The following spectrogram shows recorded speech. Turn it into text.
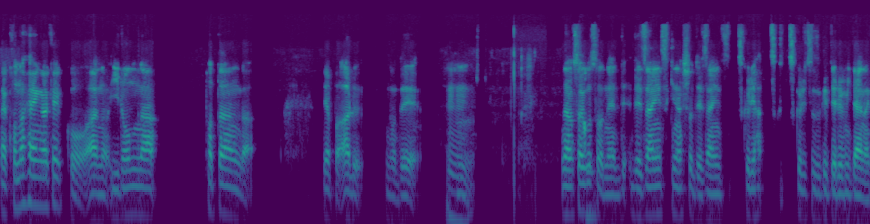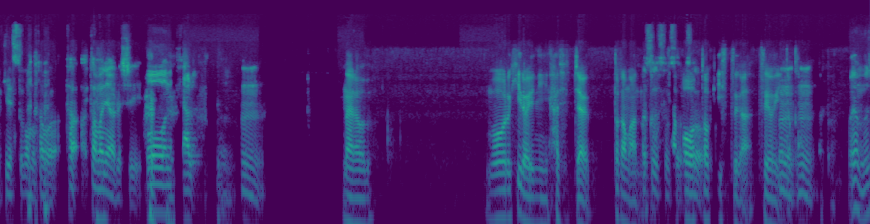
らこの辺が結構、あの、いろんなパターンが、やっぱあるので、う。うんん。だからそれこそね、デデザイン好きな人、デザイン作りは、作作り続けてるみたいなケースとかもたま たたまにあるし、こうある。うんうん。なるほど。ボール拾いに走っちゃうとかもあるのか。あそうそうそうサポート気質が強いとか。うんうんこれ難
